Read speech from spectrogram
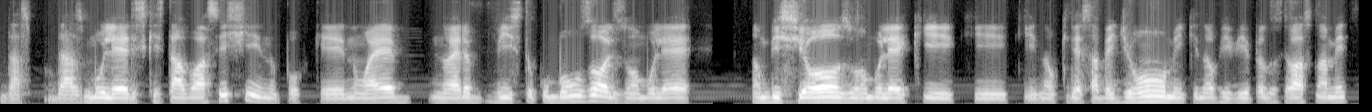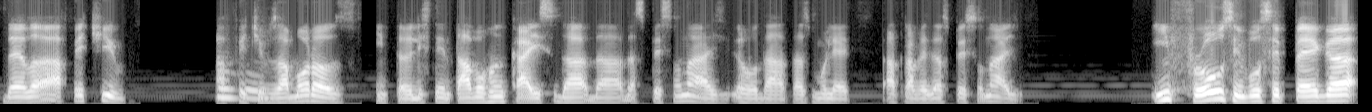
das, das mulheres que estavam assistindo, porque não, é, não era visto com bons olhos uma mulher ambiciosa, uma mulher que, que, que não queria saber de homem, que não vivia pelos relacionamentos dela afetivos, uhum. afetivos amorosos. Então eles tentavam arrancar isso da, da, das personagens, ou da, das mulheres, através das personagens. Em Frozen, você pega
